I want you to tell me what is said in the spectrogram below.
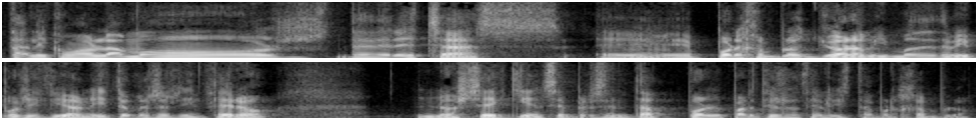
Tal y como hablamos de derechas, eh, por ejemplo, yo ahora mismo desde mi posición, y tengo que ser sincero, no sé quién se presenta por el Partido Socialista, por ejemplo.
